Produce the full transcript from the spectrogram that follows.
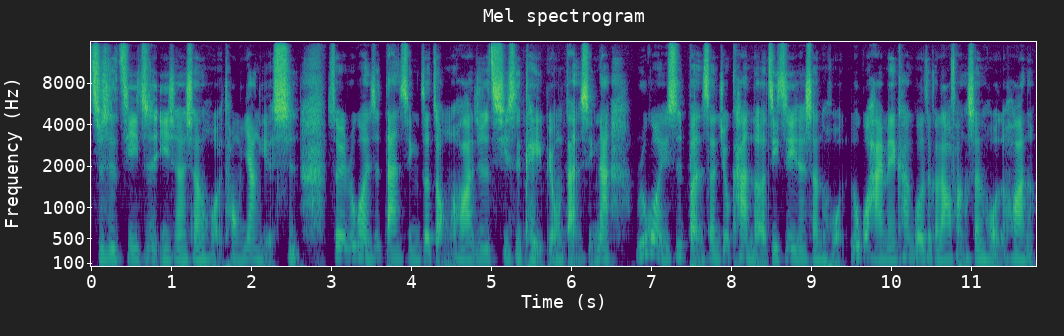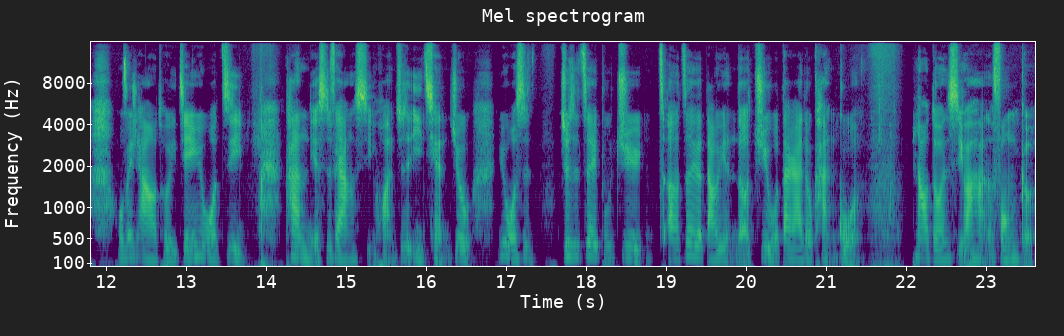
就是《机智医生生活》，同样也是。所以如果你是担心这种的话，就是其实可以不用担心。那如果你是本身就看了《机智医生生活》，如果还没看过这个《牢房生活》的话呢，我非常有推荐，因为我自己看也是非常喜欢。就是以前就因为我是。就是这一部剧，呃，这个导演的剧我大概都看过，那我都很喜欢他的风格。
